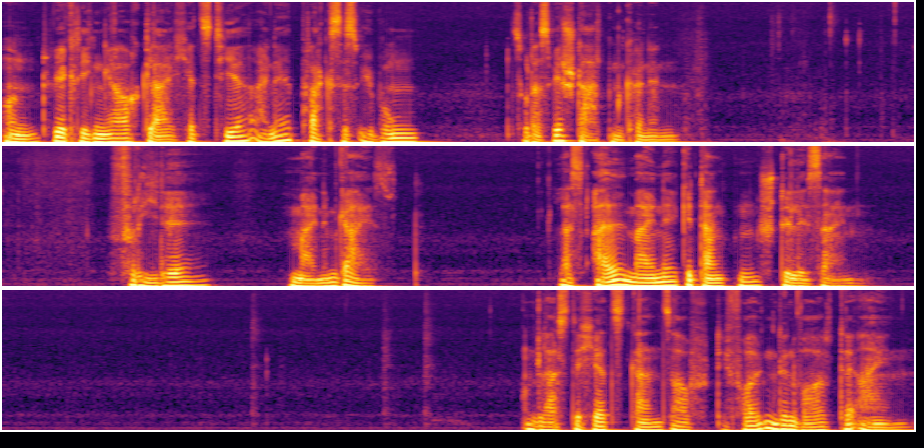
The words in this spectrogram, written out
Und wir kriegen ja auch gleich jetzt hier eine Praxisübung, sodass wir starten können. Friede meinem Geist. Lass all meine Gedanken stille sein. Und lass dich jetzt ganz auf die folgenden Worte ein.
